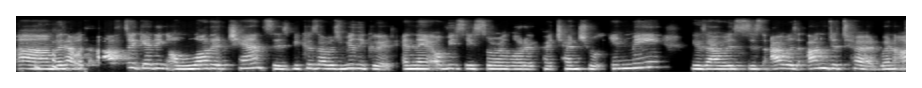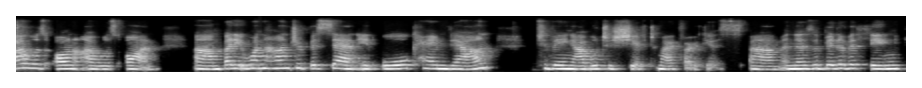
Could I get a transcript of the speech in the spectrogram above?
Um, but that was after getting a lot of chances because I was really good. And they obviously saw a lot of potential in me because I was just, I was undeterred. When I was on, I was on. Um, but it 100%, it all came down to being able to shift my focus. Um, and there's a bit of a thing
